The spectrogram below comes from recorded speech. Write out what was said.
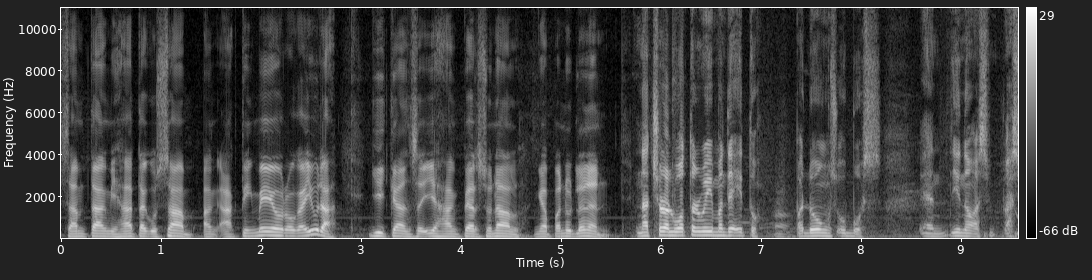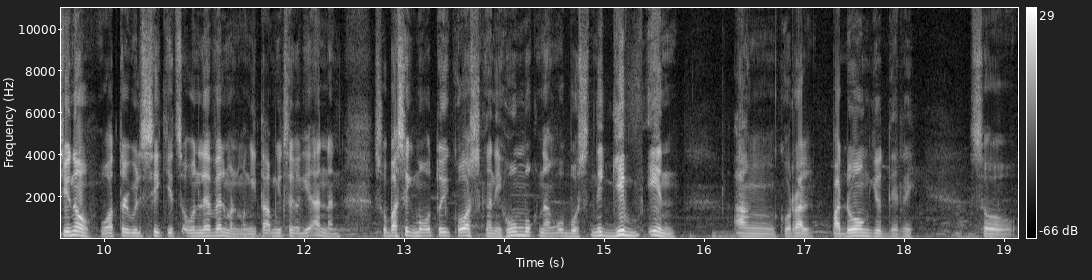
Samtang mihatag usab ang acting mayor og ayuda gikan sa iyahang personal nga panudlanan. natural waterway man ito padung sa ubos. And you know as, as you know water will seek its own level man mangita man gid sa kagianan. So basig mo utoy cost nga ni humok ang ubos ni give in ang koral padung yun dire so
